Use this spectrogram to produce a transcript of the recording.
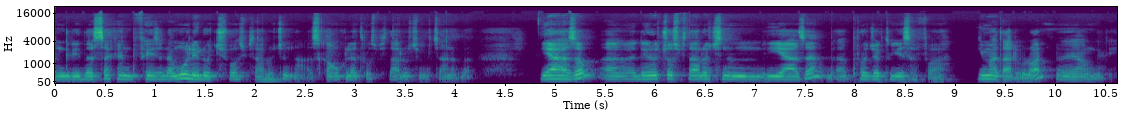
እንግዲህ በ second phase ደግሞ ሌሎች ሆስፒታሎችን እስካሁን ሁለት ሆስፒታሎችን ብቻ ነበር የያዘው። ሌሎች ሆስፒታሎችንም እየያዘ ፕሮጀክቱ እየሰፋ ይመጣል ብሏል ያው እንግዲህ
